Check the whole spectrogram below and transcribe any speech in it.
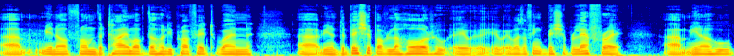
um, you know from the time of the Holy Prophet when uh, you know the Bishop of Lahore, who it, it was I think Bishop Lefroy, um, you know who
